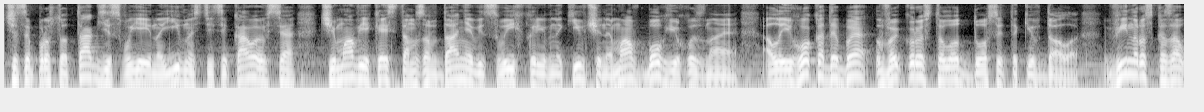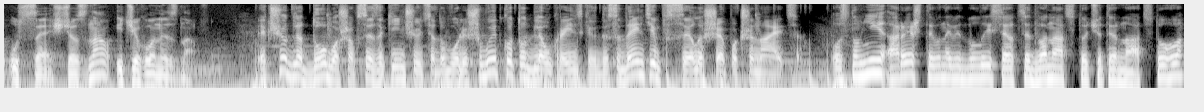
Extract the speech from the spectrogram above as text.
чи це просто так зі своєї наївності цікавився, чи мав якесь там завдання від своїх керівників, чи не мав, Бог його знає. Але його КДБ використало досить таки вдало. Він розказав усе, що знав і чого не знав. Якщо для Добоша все закінчується доволі швидко, то для українських дисидентів все лише починається. Основні арешти вони відбулися це 12-14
